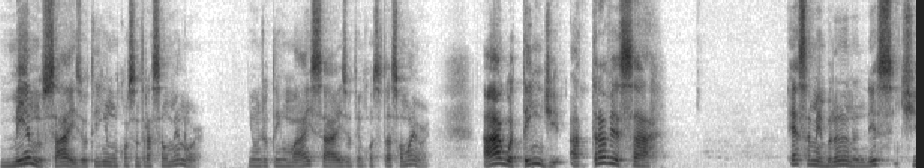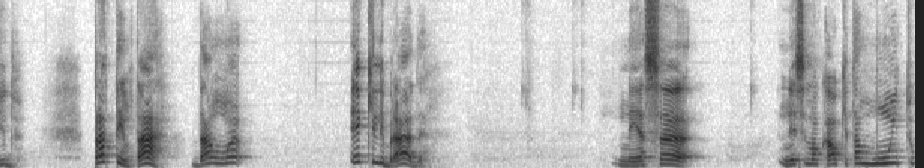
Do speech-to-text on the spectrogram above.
menos sais, eu tenho uma concentração menor. E onde eu tenho mais sais, eu tenho concentração maior. A água tende a atravessar essa membrana nesse sentido para tentar dar uma equilibrada nessa nesse local que está muito,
